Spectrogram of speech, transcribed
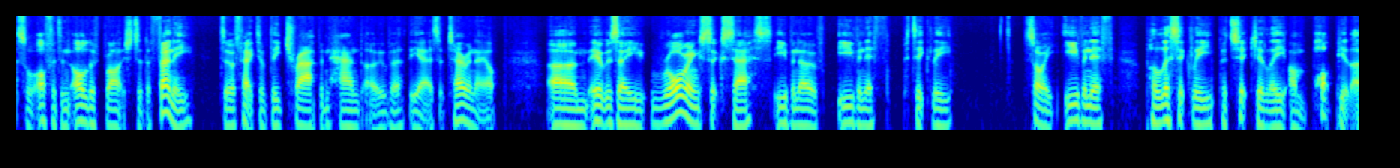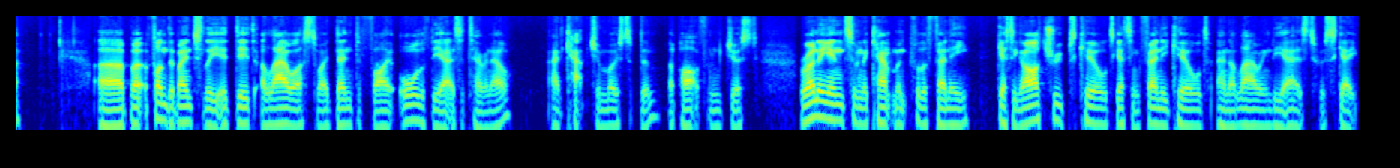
sort of offered an olive branch to the Feni to effectively trap and hand over the heirs of Terunael. Um, it was a roaring success, even though even if particularly, sorry, even if politically particularly unpopular. Uh, but fundamentally, it did allow us to identify all of the heirs of Terunael and capture most of them, apart from just running into an encampment full of Feni, getting our troops killed, getting Feni killed, and allowing the heirs to escape.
